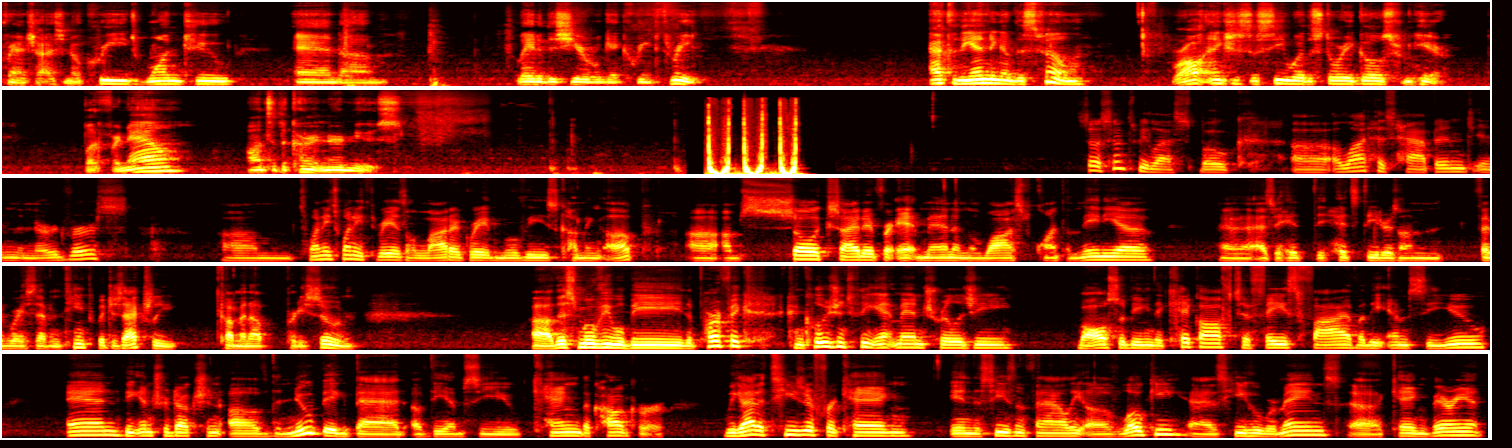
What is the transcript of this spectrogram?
franchise, you know, Creed's one, two, and um, later this year we'll get Creed 3. After the ending of this film, we're all anxious to see where the story goes from here. But for now, on to the current nerd news. So, since we last spoke, uh, a lot has happened in the nerdverse. Um, 2023 has a lot of great movies coming up. Uh, I'm so excited for Ant Man and the Wasp Quantumania uh, as it hit the, hits theaters on February 17th, which is actually coming up pretty soon. Uh, this movie will be the perfect conclusion to the Ant Man trilogy, while also being the kickoff to Phase 5 of the MCU and the introduction of the new big bad of the MCU, Kang the Conqueror. We got a teaser for Kang in the season finale of Loki as He Who Remains, uh, Kang variant.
